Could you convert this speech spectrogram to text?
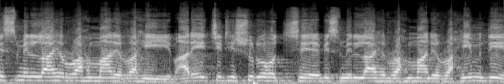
বিসমিল্লাহির রহমানির রাহিম আর এই চিঠি শুরু হচ্ছে, বিসমিল্লাহির রহমানির রাহিম দিয়ে।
